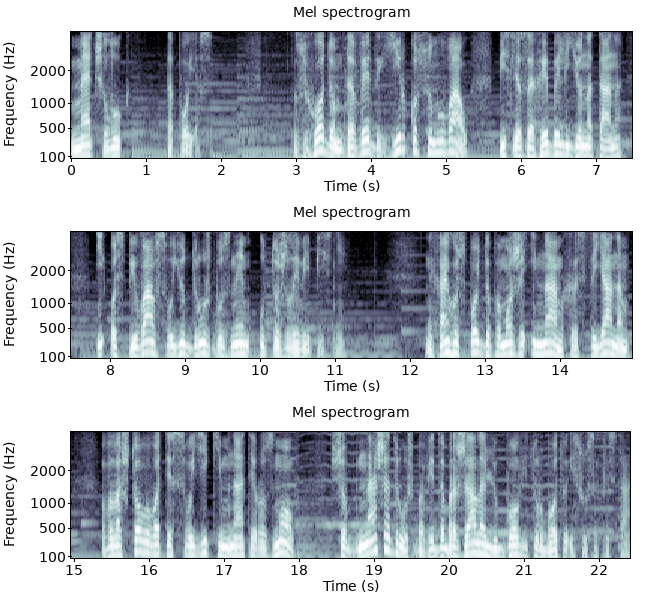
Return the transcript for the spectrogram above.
меч, лук та пояс. Згодом Давид гірко сумував після загибелі Йонатана і оспівав свою дружбу з ним у тужливій пісні. Нехай Господь допоможе і нам, християнам, влаштовувати свої кімнати розмов, щоб наша дружба відображала любов і турботу Ісуса Христа.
